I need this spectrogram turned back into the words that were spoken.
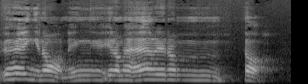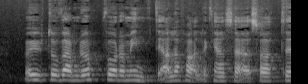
vi har ingen aning. Är de här? Är de... Ja. Jag var ute och värmde upp var de inte i alla fall, det kan jag säga. Så att, eh,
